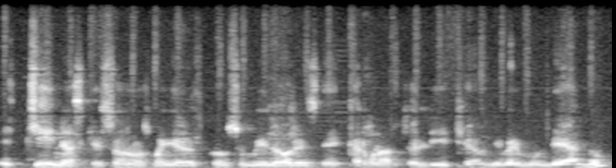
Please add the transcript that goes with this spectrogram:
eh, chinas, que son los mayores consumidores de carbonato de litio a nivel mundial, ¿no?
